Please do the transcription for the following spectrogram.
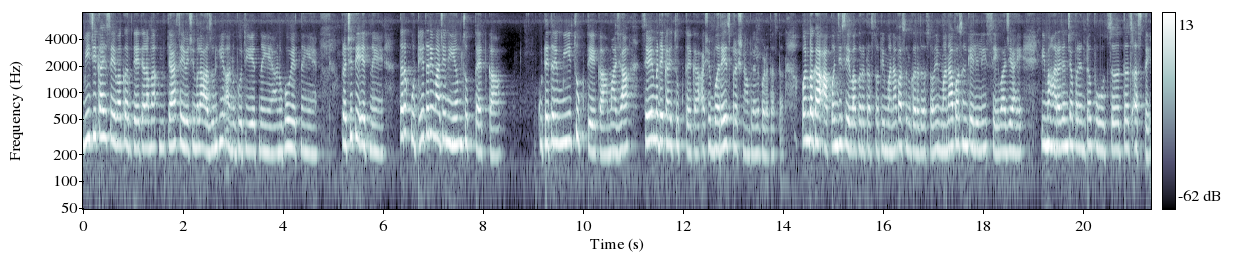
मी जी काही सेवा करते त्याला मा त्या सेवेची मला अजूनही अनुभूती येत नाही आहे अनुभव येत नाही आहे प्रचिती येत नाही आहे तर कुठेतरी माझे नियम चुकत आहेत का? कुठेतरी मी चुकते का? माझ्या सेवेमध्ये काही चुकतं आहे का? असे बरेच प्रश्न आपल्याला पडत असतात. पण बघा आपण जी सेवा करत असतो ती मनापासून करत असतो आणि मनापासून केलेली सेवा जी आहे ती महाराजांच्यापर्यंत पोहोचतच असते.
